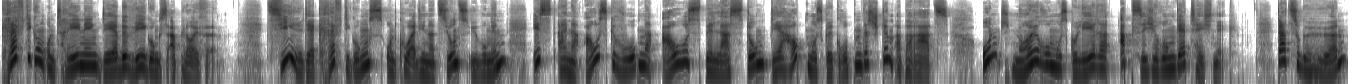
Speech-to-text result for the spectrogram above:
Kräftigung und Training der Bewegungsabläufe. Ziel der Kräftigungs- und Koordinationsübungen ist eine ausgewogene Ausbelastung der Hauptmuskelgruppen des Stimmapparats und neuromuskuläre Absicherung der Technik. Dazu gehören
